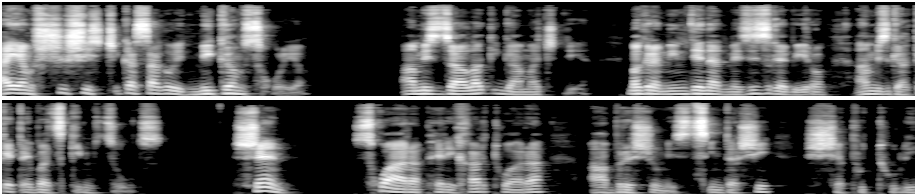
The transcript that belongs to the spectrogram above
აი ამ შიშის ჭიკასაგოვით მიგამსხვრიო ამის ძალა კი გამაჭდია, მაგრამ იმდენად მეზიზღები, რომ ამის გაკეტებაც კი მძულს. შენ სხვა არაფერი ხარ თუ არა აბრეშუმის წინდაში შეფუთული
